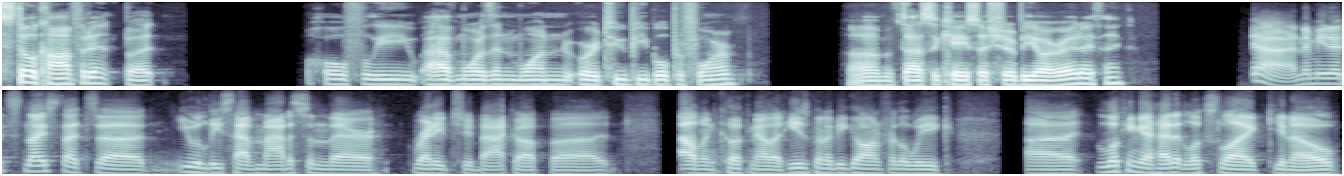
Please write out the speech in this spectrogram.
still confident, but hopefully I have more than one or two people perform. Um, if that's the case, I should be all right. I think. Yeah, and I mean it's nice that uh, you at least have Mattison there ready to back up uh, Alvin Cook now that he's going to be gone for the week. Uh, looking ahead, it looks like you know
